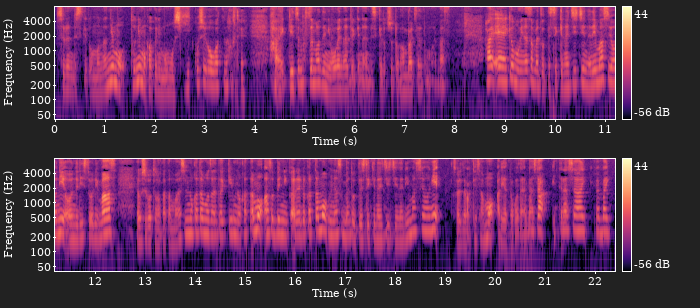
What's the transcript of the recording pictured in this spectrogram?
するんですけども何もとにもかくにももう引っ越しが終わってなくて、はい、月末までに終えないといけないんですけどちょっと頑張りたいと思います。はい、えー今日も皆様にとって素敵な一日になりますようにお祈りしております。えお仕事の方もお休みの方も在宅勤務の方も遊びに行かれる方も皆様にとって素敵な一日になりますように。それでは今朝もありがとうございました。いってらっしゃい。バイバイ。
